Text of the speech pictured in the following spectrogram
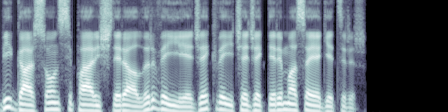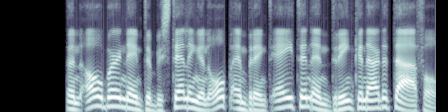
Bir garson siparişleri alır ve yiyecek ve içecekleri masaya getirir. Een ober neemt de bestellingen op en brengt eten en drinken naar de tafel.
